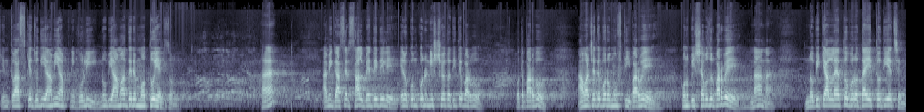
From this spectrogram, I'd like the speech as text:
কিন্তু আজকে যদি আমি আপনি বলি, নবী আমাদের মতোই একজন। হ্যাঁ? আমি গাছের সাল বেঁধে দিলে এরকম কোনো নিশ্চয়তা দিতে পারব? বলতে পারব? আমার চাইতে বড় মুফতি পারবে? কোনো পিসাবুজুর পারবে? না না। নবীকে আল্লাহ এত বড় দায়িত্ব দিয়েছেন।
